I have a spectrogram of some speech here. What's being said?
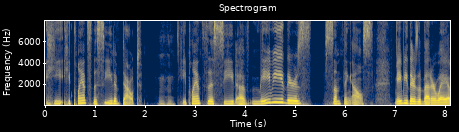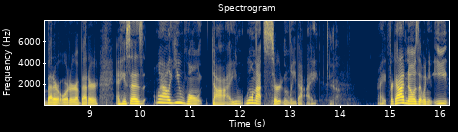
he he plants the seed of doubt. Hmm He plants this seed of maybe there's something else. Maybe there's a better way, a better order, a better. And he says, Well, you won't die. You will not certainly die. Yeah. Right? For God knows that when you eat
